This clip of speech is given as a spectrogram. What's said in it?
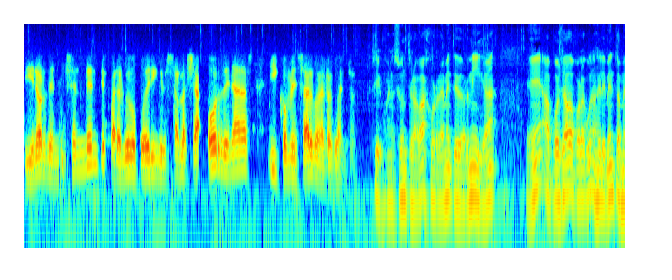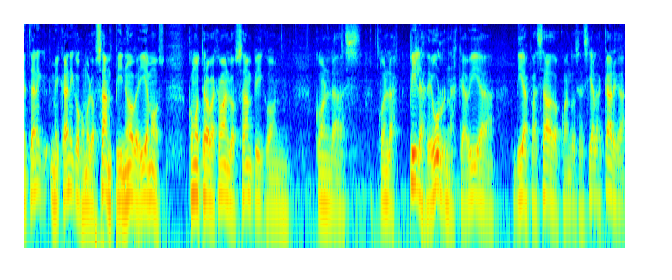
y en orden descendente para luego poder ingresarlas ya ordenadas y comenzar con el recuento. Sí, bueno, es un trabajo realmente de hormiga ¿eh? apoyado por algunos elementos mecánicos como los ZAMPI, ¿no? Veíamos cómo trabajaban los ZAMPI con, con, las, con las pilas de urnas que había días pasados cuando se hacía la carga.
